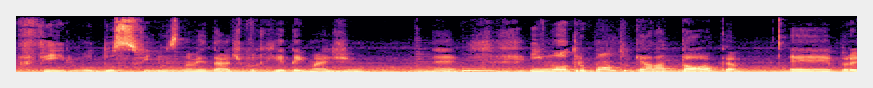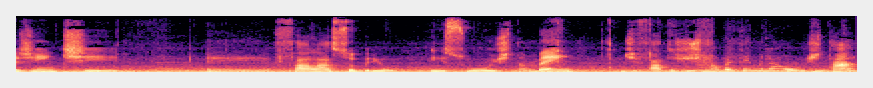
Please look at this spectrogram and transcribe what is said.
filho, ou dos filhos, na verdade, porque tem mais de um. Né? E um outro ponto que ela toca é, para gente é, falar sobre isso hoje também, de fato a gente não vai terminar hoje, tá?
